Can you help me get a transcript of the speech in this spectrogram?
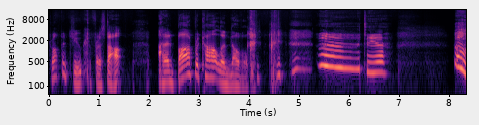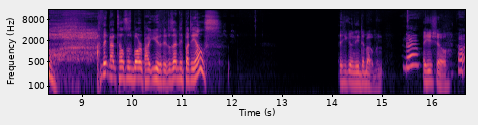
Drop a Duke for a start, and then Barbara Cartland novel. Oh, dear. Oh, I think that tells us more about you than it does anybody else. Are you going to need a moment? Are you sure? Oh,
